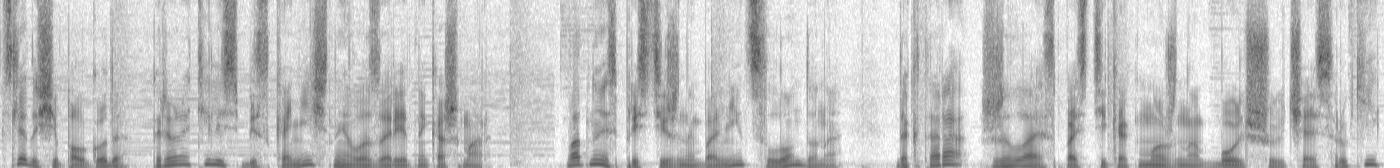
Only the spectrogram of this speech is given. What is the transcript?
Следующие полгода превратились в бесконечный лазаретный кошмар. В одной из престижных больниц Лондона доктора, желая спасти как можно большую часть руки,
